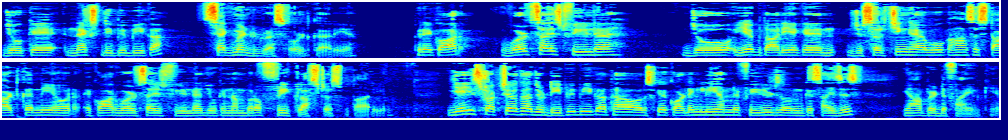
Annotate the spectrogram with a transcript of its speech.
جو کہ نیکسٹ ڈی پی بی کا سیگمنٹ ایڈریس ہولڈ کر رہی ہے۔ پھر ایک اور ورڈ سائزڈ فیلڈ ہے جو یہ بتا رہی ہے کہ جو سرچنگ ہے وہ کہاں سے اسٹارٹ کرنی ہے اور ایک اور ورڈ سائز فیلڈ ہے جو کہ نمبر آف فری کلسٹرز بتا رہی ہے۔ یہی اسٹرکچر تھا جو ڈی پی بی کا تھا اور اس کے اکارڈنگلی ہم نے فیلڈز اور ان کے سائزز یہاں پہ ڈیفائن کیے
